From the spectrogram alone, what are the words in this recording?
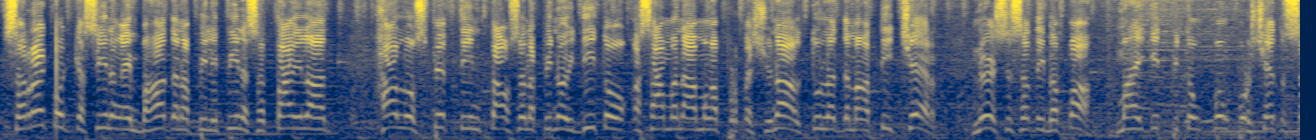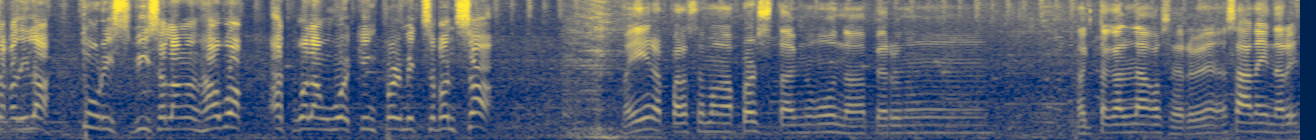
Sa record kasi ng Embahada ng Pilipinas sa Thailand, halos 15,000 na Pinoy dito kasama na ang mga profesional tulad ng mga teacher, nurses at iba pa. Mahigit 70% sa kanila, tourist visa lang ang hawak at walang working permit sa bansa. Mahirap para sa mga first time nung una, pero nung nagtagal na ako, sir, sanay na rin.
